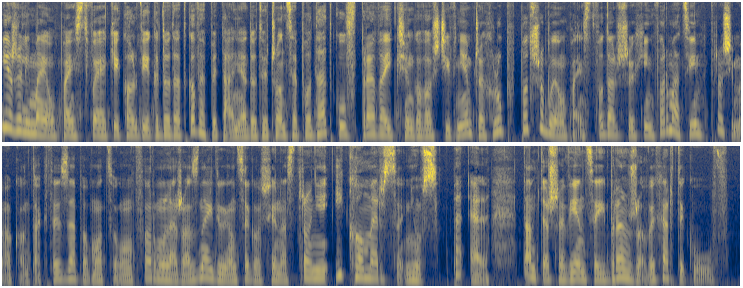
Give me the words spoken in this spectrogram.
Jeżeli mają Państwo jakiekolwiek dodatkowe pytania dotyczące podatków, prawa i księgowości w Niemczech lub potrzebują Państwo dalszych informacji, prosimy o kontakty za pomocą formularza znajdującego się na stronie e-commerce news.pl. Tam też więcej branżowych artykułów.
